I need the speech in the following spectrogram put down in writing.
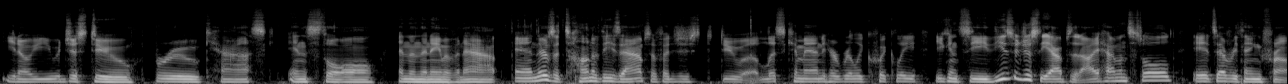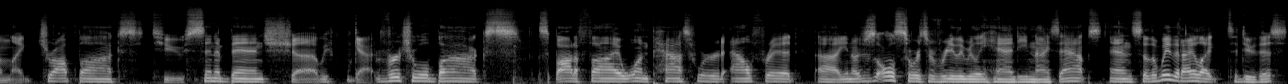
You know, you would just do brew cask install and then the name of an app. And there's a ton of these apps. If I just do a list command here really quickly, you can see these are just the apps that I have installed. It's everything from like Dropbox to Cinebench. Uh, we've got VirtualBox, Spotify, 1Password, Alfred, uh, you know, just all sorts of really, really handy, nice apps. And so the way that I like to do this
